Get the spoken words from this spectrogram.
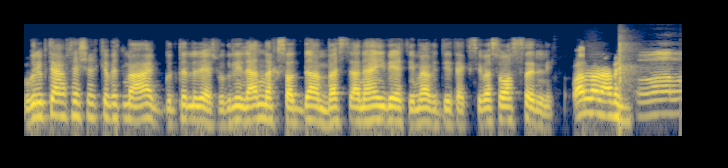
بقول لي بتعرف ليش ركبت معك؟ قلت له ليش؟ بقول لي لأنك صدام بس أنا هي بيتي ما بدي تاكسي بس وصلني. والله العظيم. والله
